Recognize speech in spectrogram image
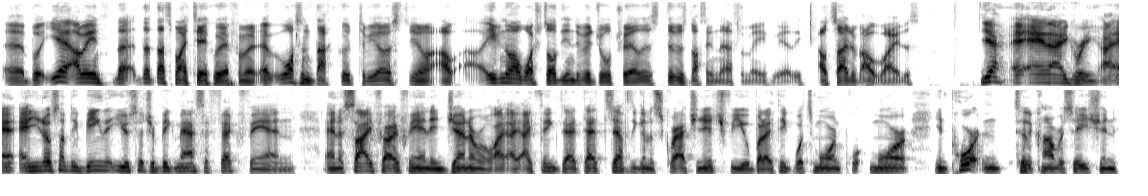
uh, but yeah, I mean that, that, that's my takeaway from it. It wasn't that good to be honest. You know, I, I, even though I watched all the individual trailers, there was nothing there for me really outside of Outriders. Yeah, and, and I agree. I, and, and, you know something, being that you're such a big Mass Effect fan and a sci-fi fan in general, I, I think that that's definitely going to scratch an itch for you. But I think what's more more important to the conversation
